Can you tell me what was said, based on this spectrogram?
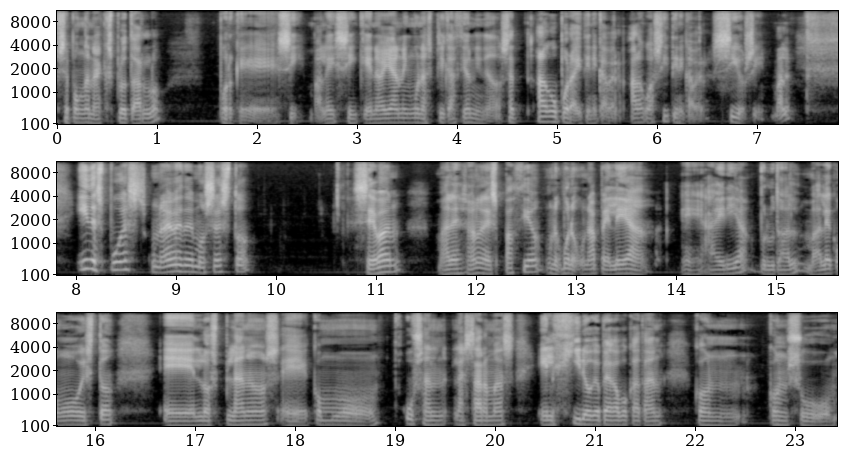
se pongan a explotarlo porque sí, ¿vale? Sin que no haya ninguna explicación ni nada. O sea, algo por ahí tiene que haber, algo así tiene que haber, sí o sí, ¿vale? Y después, una vez vemos esto, se van, ¿vale? Se van al espacio, una, bueno, una pelea eh, aérea brutal, ¿vale? Como hemos visto eh, los planos, eh, cómo usan las armas, el giro que pega Bocatán con, con, su,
